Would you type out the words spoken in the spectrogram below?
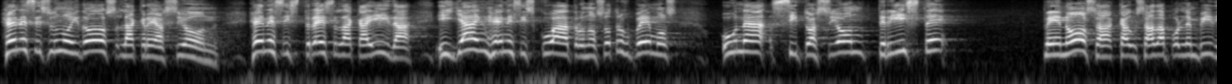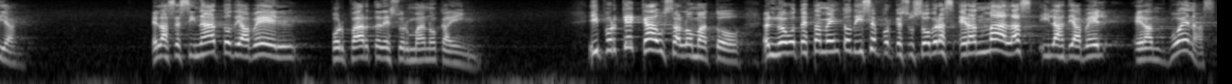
Génesis 1 y 2, la creación. Génesis 3, la caída. Y ya en Génesis 4 nosotros vemos una situación triste, penosa, causada por la envidia. El asesinato de Abel por parte de su hermano Caín. ¿Y por qué causa lo mató? El Nuevo Testamento dice porque sus obras eran malas y las de Abel eran buenas.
